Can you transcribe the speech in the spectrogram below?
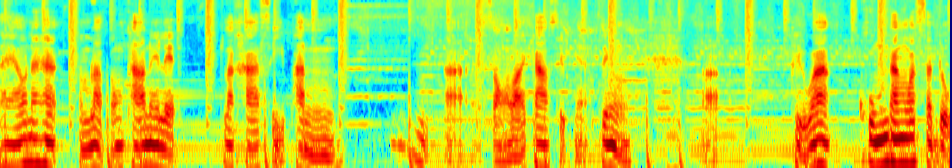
แล้วนะฮะสำหรับรองเท้าในเลทราคา 290 เนี่ย ซึ่งถือว่าคุ้มทั้งวัสดุ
